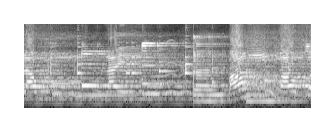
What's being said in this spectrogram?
lòng lầy. Bóng một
